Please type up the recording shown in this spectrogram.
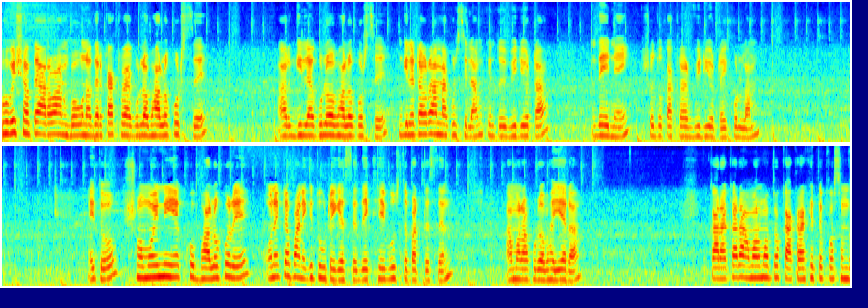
ভবিষ্যতে আরও আনব ওনাদের কাঁকড়াগুলো ভালো পড়ছে আর গিলাগুলোও ভালো পড়ছে। গিলাটাও রান্না করছিলাম, কিন্তু ভিডিওটা দেই নেই, শুধু কাঁকড়ার ভিডিওটাই করলাম। এই তো, সময় নিয়ে খুব ভালো করে অনেকটা পানি কিন্তু উঠে গেছে দেখেই বুঝতে পারতেছেন আমার আপুরা ভাইয়ারা। কারা কারা আমার মতো কাঁকড়া খেতে পছন্দ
